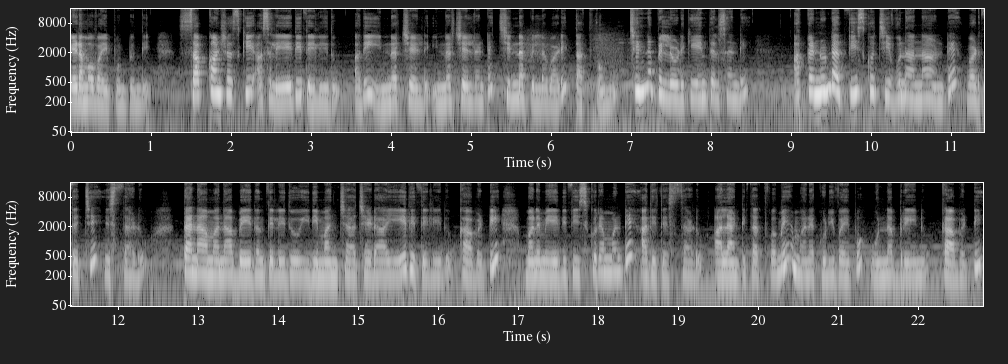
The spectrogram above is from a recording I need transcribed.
ఎడమ వైపు ఉంటుంది. సబ్ కాన్షియస్కి అసలు ఏది తెలియదు అది ఇన్నర్ చైల్డ్. ఇన్నర్ చైల్డ్ అంటే చిన్న పిల్లవాడి తత్వము. చిన్న పిల్లోడికి ఏం తెలుసండి? అక్కడి నుండి అది తీసుకొచ్చి ఇవ్వు నాన్న అంటే వాడు తెచ్చి ఇస్తాడు. తన మన భేదం తెలీదు ఇది మంచా చెడా ఏది తెలియదు కాబట్టి మనం ఏది తీసుకురమ్మంటే అది తెస్తాడు. అలాంటి తత్వమే మన కుడివైపు ఉన్న బ్రెయిన్. కాబట్టి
